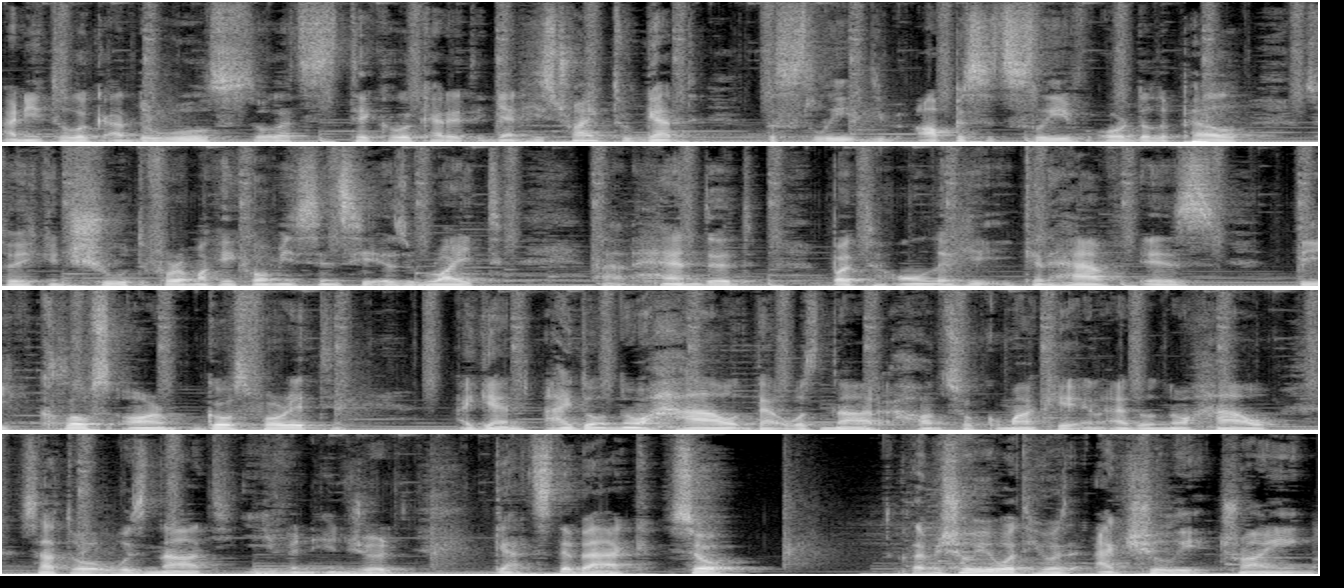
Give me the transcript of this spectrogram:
I need to look at the rules, so let's take a look at it again. He's trying to get the sleeve, the opposite sleeve or the lapel, so he can shoot for a Makikomi since he is right uh, handed, but only he can have is the close arm goes for it Again, I don't know how that was not Hansokumake and I don't know how Sato was not even injured. Gets the back. So let me show you what he was actually trying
